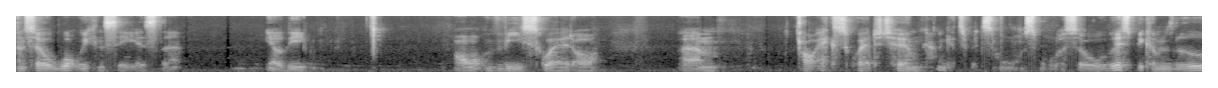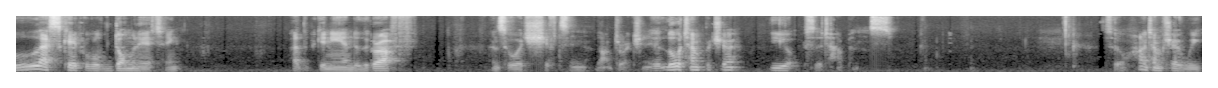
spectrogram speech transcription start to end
and so what we can see is that, you know, the or v squared or um, x squared term kind of gets a bit smaller and smaller. So this becomes less capable of dominating at the beginning end of the graph. And so it shifts in that direction. At low temperature, the opposite happens. So high temperature, we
